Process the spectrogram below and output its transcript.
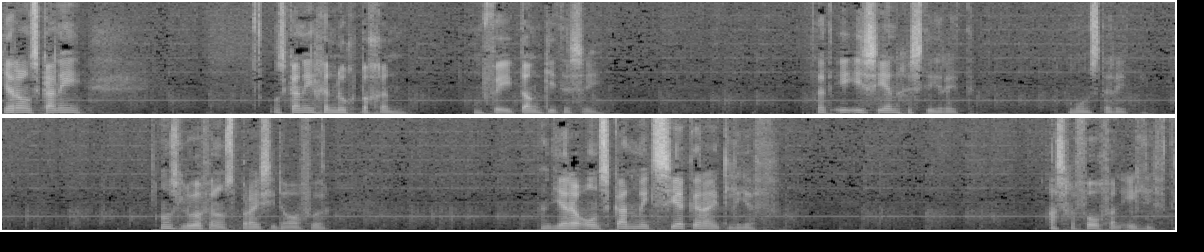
Here ons kan nie ons kan nie genoeg begin om vir U dankie te sê. Dat U U seun gestuur het om ons te red. Ons loof en ons prys U daarvoor. En Here, ons kan met sekerheid leef as gevolg van U liefde.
